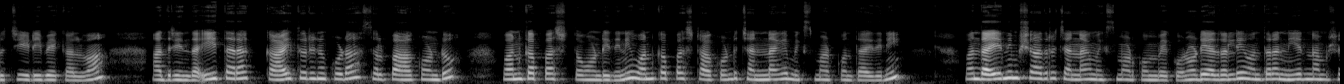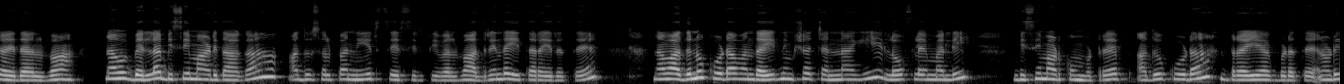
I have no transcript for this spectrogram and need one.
ರುಚಿ ಹಿಡಿಬೇಕಲ್ವ? ಅದರಿಂದ ಈ ಥರ ಕಾಯಿ ತುರಿನೂ ಕೂಡ ಸ್ವಲ್ಪ ಹಾಕ್ಕೊಂಡು ಒಂದು ಕಪ್ಪಷ್ಟು ತೊಗೊಂಡಿದ್ದೀನಿ. ಒಂದು ಕಪ್ಪಷ್ಟು ಹಾಕ್ಕೊಂಡು ಚೆನ್ನಾಗಿ ಮಿಕ್ಸ್ ಮಾಡ್ಕೊತಾ ಇದ್ದೀನಿ. ಒಂದು ಐದು ನಿಮಿಷ ಆದರೂ ಚೆನ್ನಾಗಿ ಮಿಕ್ಸ್ ಮಾಡ್ಕೊಬೇಕು. ನೋಡಿ, ಅದರಲ್ಲಿ ಒಂಥರ ನೀರಿನ ಅಂಶ ಇದೆ ಅಲ್ವಾ? ನಾವು ಬೆಲ್ಲ ಬಿಸಿ ಮಾಡಿದಾಗ ಅದು ಸ್ವಲ್ಪ ನೀರು ಸೇರಿಸಿರ್ತೀವಲ್ವ? ಅದರಿಂದ ಈ ಥರ ಇರುತ್ತೆ. ನಾವು ಅದನ್ನು ಕೂಡ ಒಂದು ಐದು ನಿಮಿಷ ಚೆನ್ನಾಗಿ ಲೋ ಫ್ಲೇಮಲ್ಲಿ ಬಿಸಿ ಮಾಡ್ಕೊಂಬಿಟ್ರೆ ಅದು ಕೂಡ ಡ್ರೈ ಆಗಿಬಿಡುತ್ತೆ. ನೋಡಿ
